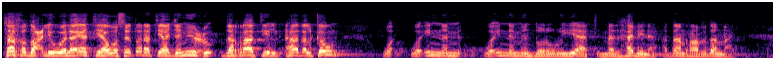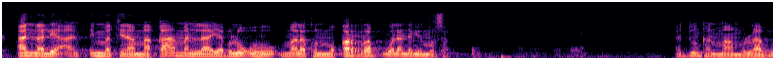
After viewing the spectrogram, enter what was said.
Takhdac liwalaayatiha wasayطaratiha jamiicu daraati hada alkown waina min daruuriyaat madhabina. Haddaan raafidannahay ana liaimatina maqaama laa yabluguhu malakun muqarab walaa nabiy mursal. Adduunkan maamulaabu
